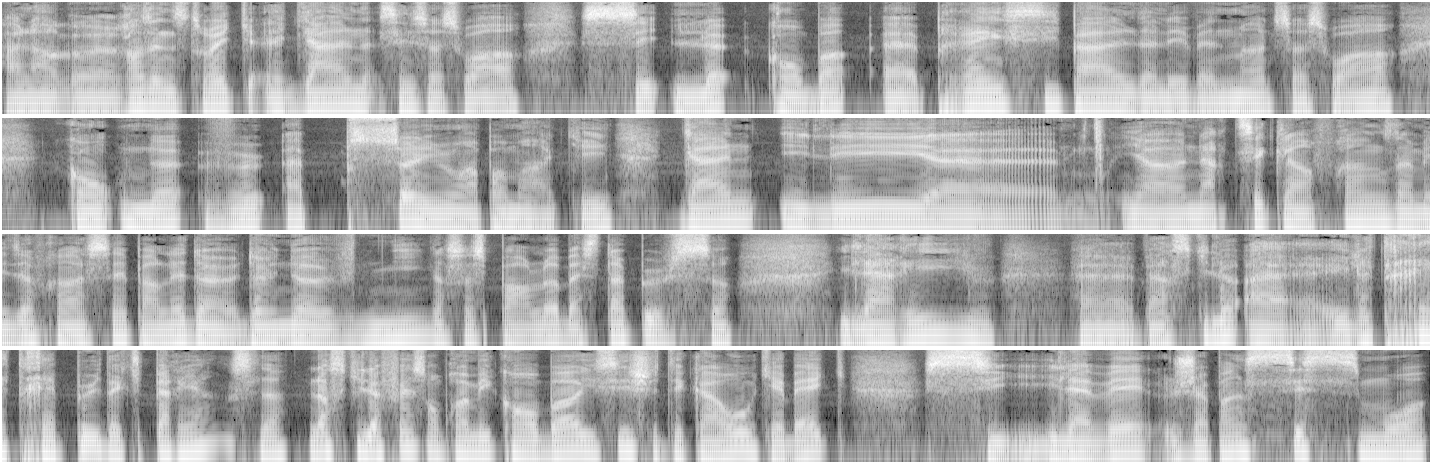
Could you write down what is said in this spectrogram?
Alors, euh, Rosenstruck gagne, c'est ce soir. C'est le combat euh, principal de l'événement de ce soir qu'on ne veut absolument pas manquer. Gagne, il est, euh, il y a un article en France d'un média français parlait d'un, d'un ovni dans ce sport-là. Ben, c'est un peu ça. Il arrive euh, parce qu'il a, euh, il a très très peu d'expérience là. Lorsqu'il a fait son premier combat ici chez TKO au Québec, si, il avait, je pense, six mois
